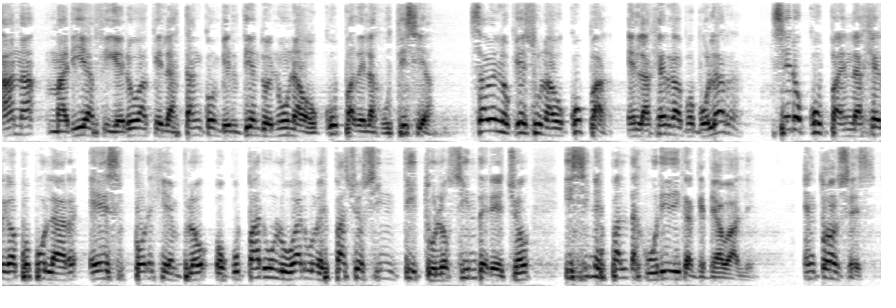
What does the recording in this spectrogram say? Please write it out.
Ana María Figueroa que la están convirtiendo en una ocupa de la justicia? ¿Saben lo que es una ocupa en la jerga popular? Ser ocupa en la jerga popular es, por ejemplo, ocupar un lugar, un espacio sin título, sin derecho y sin espalda jurídica que te avale. Entonces,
